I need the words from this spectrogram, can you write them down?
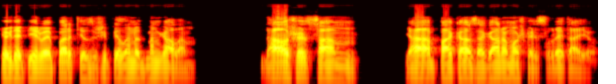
когда первая партия зашипела над мангалом. «Дальше сам, я пока за гармошкой слетаю.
